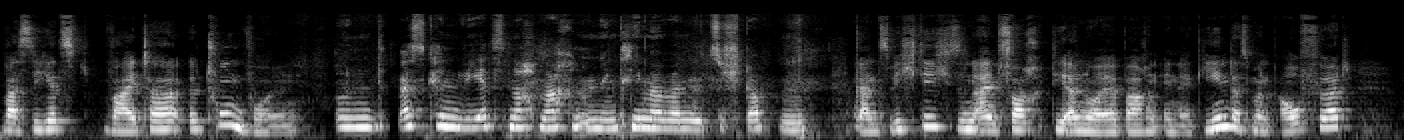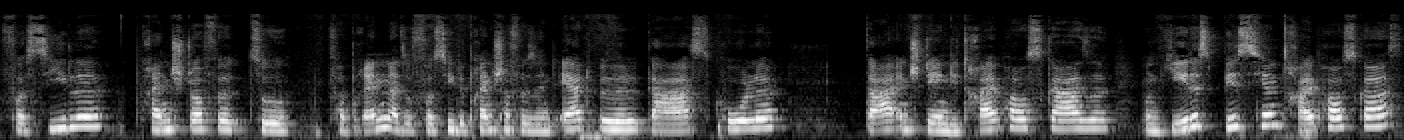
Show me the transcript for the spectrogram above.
was sie jetzt weiter äh, tun wollen. Und was können wir jetzt noch machen, um den Klimawandel zu stoppen? Ganz wichtig sind einfach die erneuerbaren Energien, dass man aufhört, fossile Brennstoffe zu verbrennen. Also fossile Brennstoffe sind Erdöl, Gas, Kohle. Da entstehen die Treibhausgase und jedes bisschen Treibhausgas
